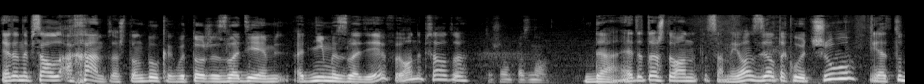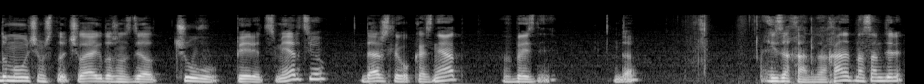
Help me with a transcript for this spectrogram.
это написал Ахан, потому что он был как бы тоже злодеем, одним из злодеев, и он написал это То, что он познал. да, это то, что он это самое. И он сделал такую чуву, и оттуда мы учим, что человек должен сделать чуву перед смертью, даже если его казнят в Бездине. Да? Из Ахана. Ахан это на самом деле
